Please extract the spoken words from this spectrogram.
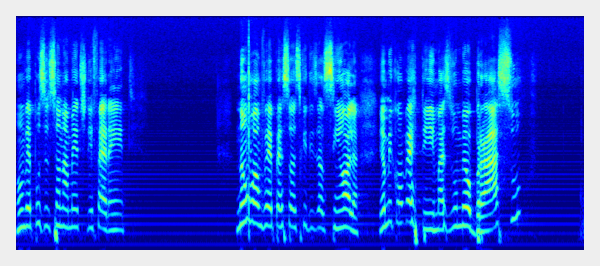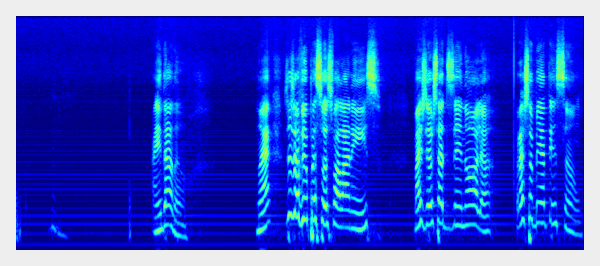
Vão ver posicionamentos diferentes. Não vão ver pessoas que dizem assim: olha, eu me converti, mas o meu braço. Ainda não. Não é? Você já viu pessoas falarem isso? Mas Deus está dizendo: olha, presta bem atenção.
